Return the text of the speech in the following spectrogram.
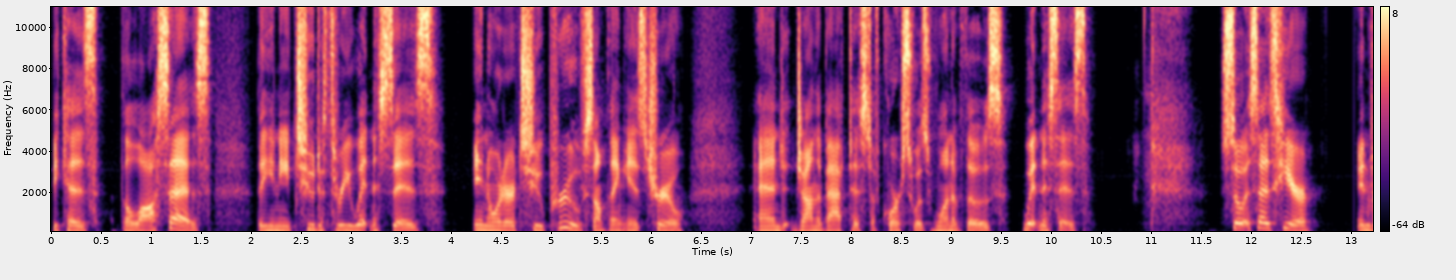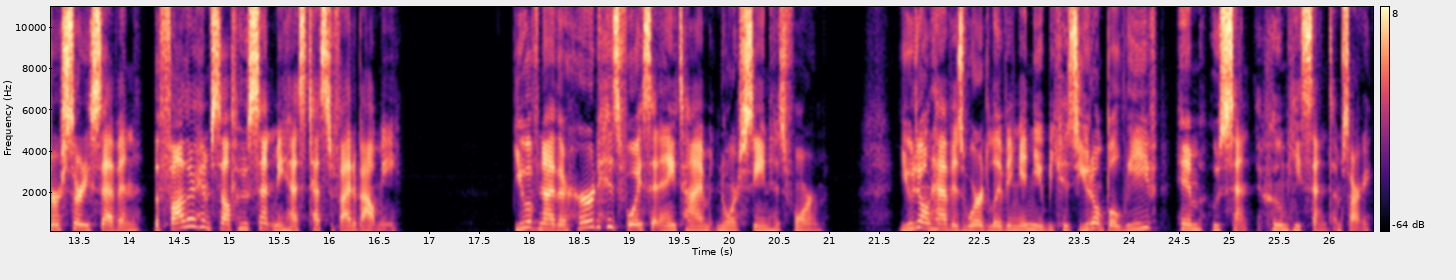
because the law says that you need two to three witnesses in order to prove something is true. And John the Baptist, of course, was one of those witnesses. So it says here in verse 37 The Father himself who sent me has testified about me. You have neither heard his voice at any time nor seen his form. You don't have his word living in you because you don't believe him who sent whom he sent. I'm sorry.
